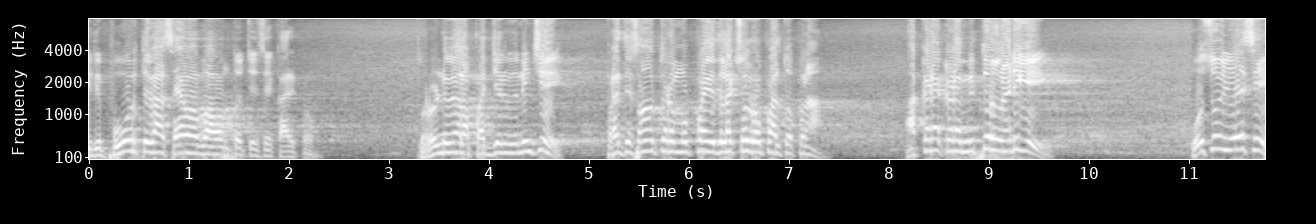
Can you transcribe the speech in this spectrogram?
ఇది పూర్తిగా సేవాభావంతో చేసే కార్యక్రమం. రెండు వేల పద్దెనిమిది నుంచి ప్రతి సంవత్సరం ముప్పై ఐదు లక్షల రూపాయల చొప్పున అక్కడక్కడ మిత్రులను అడిగి వసూలు చేసి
